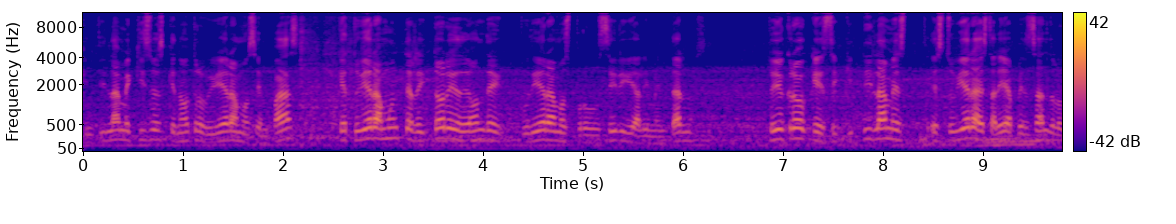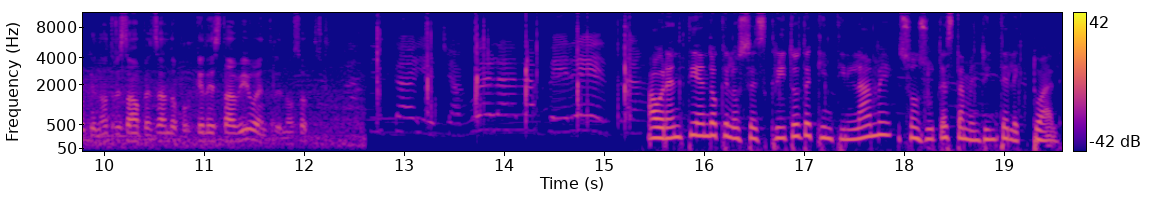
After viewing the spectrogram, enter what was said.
Quintín Lame quiso es que nosotros viviéramos en paz, que tuviéramos un territorio de donde pudiéramos producir y alimentarnos. Entonces yo creo que si Quintín Lame estuviera, estaría pensando lo que nosotros estamos pensando, porque él está vivo entre nosotros. Ahora entiendo que los escritos de Quintín Lame son su testamento intelectual.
